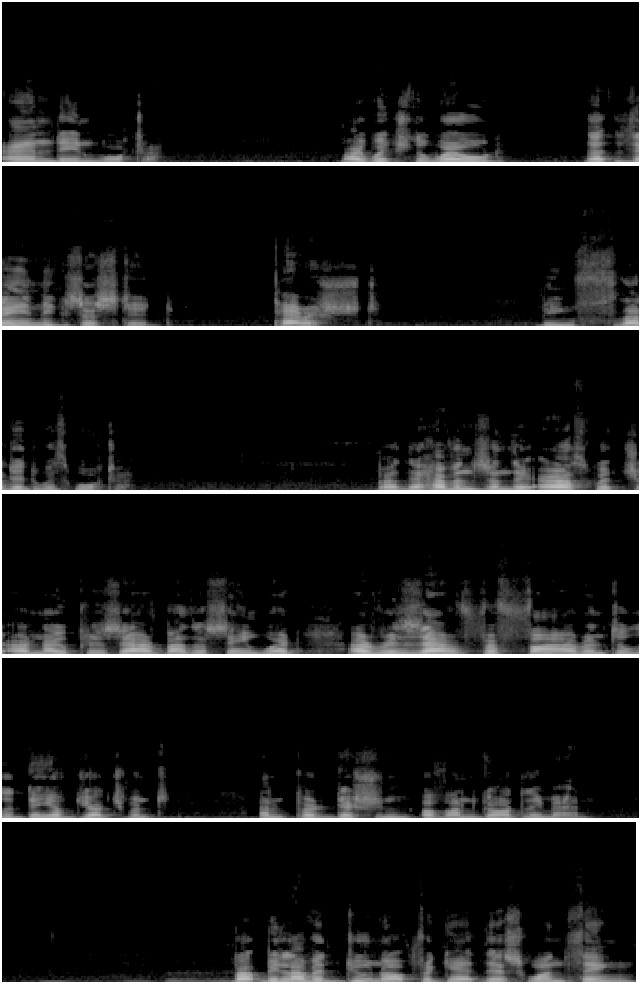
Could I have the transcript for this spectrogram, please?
and in water, by which the world that then existed perished, being flooded with water. But the heavens and the earth, which are now preserved by the same word, are reserved for fire until the day of judgment and perdition of ungodly men. But, beloved, do not forget this one thing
